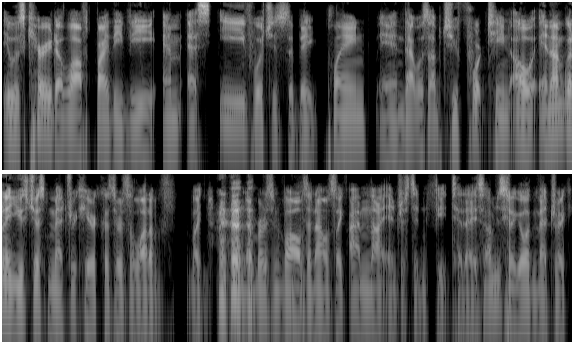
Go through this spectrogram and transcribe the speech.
It was carried aloft by the VMS Eve, which is the big plane, and that was up to 14. Oh, and I'm going to use just metric here because there's a lot of like numbers involved, and I was like, I'm not interested in feet today, so I'm just gonna go with metric.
